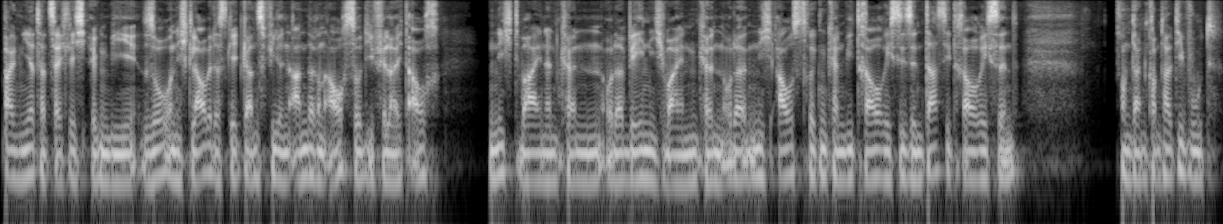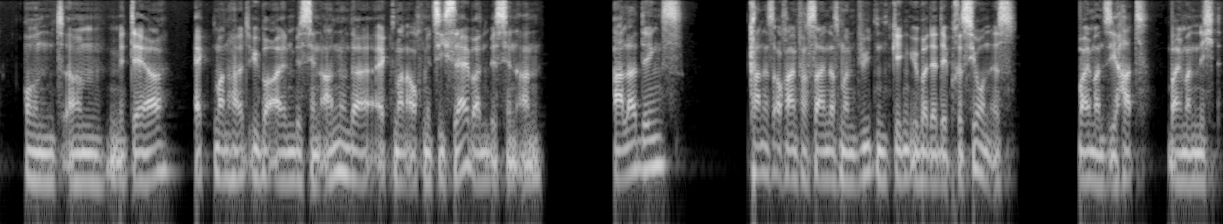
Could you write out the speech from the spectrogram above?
bei mir tatsächlich irgendwie so und ich glaube, das geht ganz vielen anderen auch so, die vielleicht auch nicht weinen können oder wenig weinen können oder nicht ausdrücken können, wie traurig sie sind, dass sie traurig sind. Und dann kommt halt die Wut. Und ähm, mit der eckt man halt überall ein bisschen an und da eckt man auch mit sich selber ein bisschen an. Allerdings kann es auch einfach sein, dass man wütend gegenüber der Depression ist, weil man sie hat, weil man nicht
